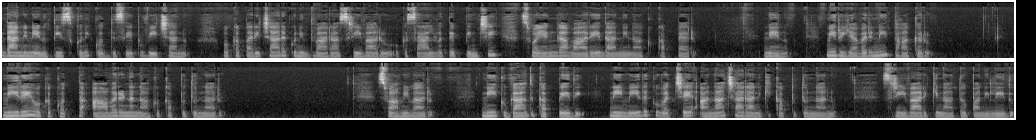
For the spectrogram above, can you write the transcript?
దాన్ని నేను తీసుకుని కొద్దిసేపు వీచాను. ఒక పరిచారకుని ద్వారా శ్రీవారు ఒక శాల్వ తెప్పించి స్వయంగా వారే దాన్ని నాకు కప్పారు. నేను మీరు ఎవరినీ తాకరు? మీరే ఒక కొత్త ఆవరణ నాకు కప్పుతున్నారు. స్వామివారు నీకు గాదు కప్పేది. నీ మీదకు వచ్చే అనాచారానికి కప్పుతున్నాను. శ్రీవారికి నాతో పని లేదు.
